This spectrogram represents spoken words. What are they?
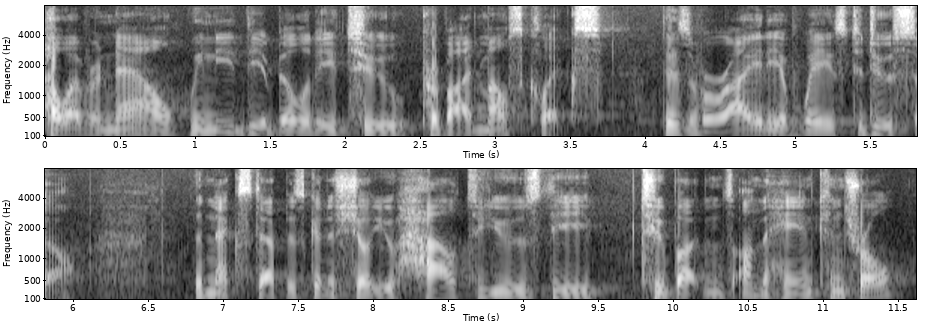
However, now we need the ability to provide mouse clicks. There's a variety of ways to do so. The next step is going to show you how to use the two buttons on the hand control,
